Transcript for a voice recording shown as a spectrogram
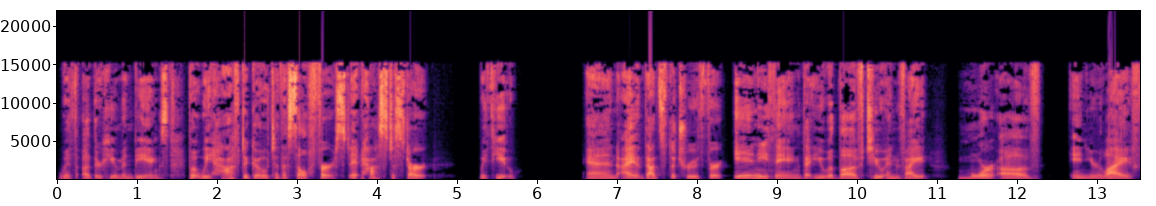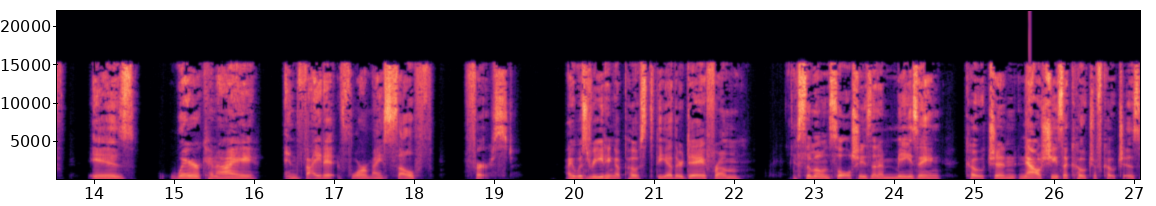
with other human beings. But we have to go to the self first. It has to start with you. And I, that's the truth for anything that you would love to invite more of in your life is where can I invite it for myself first. I was reading a post the other day from Simone Seol. She's an amazing coach and now she's a coach of coaches.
